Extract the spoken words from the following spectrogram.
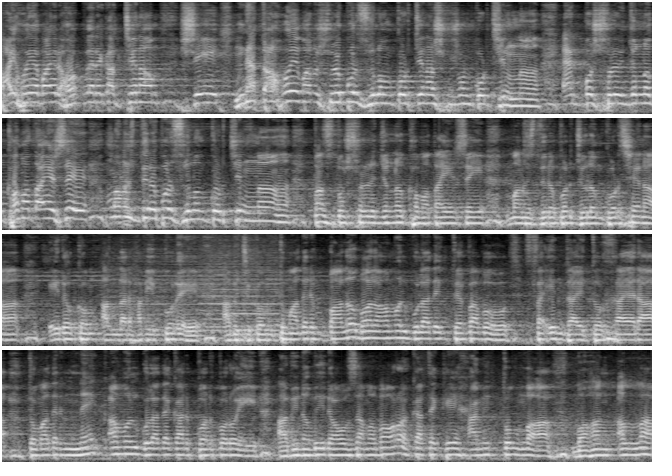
ভাই হয়ে ভাইয়ের হক মেরে কাটছে না, সে নেতা হয়ে মানুষের উপর জুলম করছে না, শোষণ করছেন না। এক বছরের জন্য ক্ষমতা এসে মানুষদের উপর জুলম করছেন না। পাঁচ বছরের জন্য ক্ষমতা এসে মানুষদের উপর জুলম করছে না। এরকম আল্লাহর হাবিব বলে, আমি যখন তোমাদের ভালো ভালো আমলগুলা দেখতে পাবো রাইতু খায়রা। তোমাদের নেক আমলগুলা দেখার পর পরই আমি নবী রওজা মুবারাকা থেকে হামিদুল্লাহ মহান আল্লাহ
